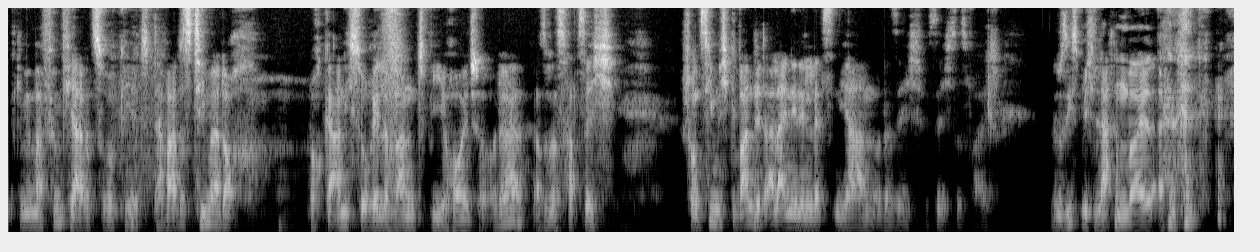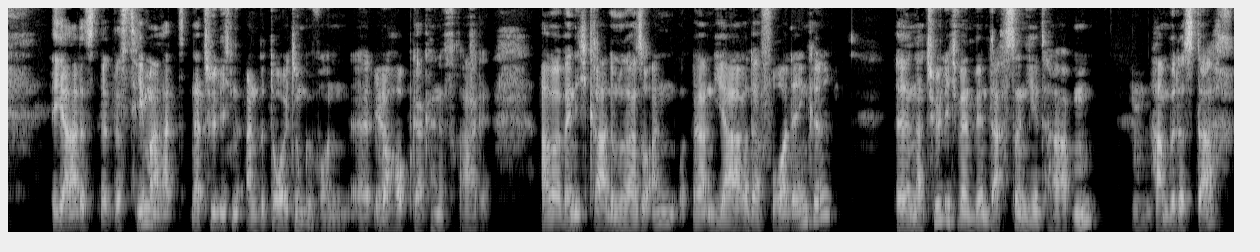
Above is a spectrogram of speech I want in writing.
gehen wir mal fünf Jahre zurückgeht, da war das Thema doch noch gar nicht so relevant wie heute, oder? Also das hat sich schon ziemlich gewandelt, allein in den letzten Jahren, oder sehe ich, sehe ich das falsch? Du siehst mich lachen, weil ja, das, das Thema hat natürlich an Bedeutung gewonnen, äh, ja. überhaupt gar keine Frage. Aber wenn ich gerade mal so an, äh, an die Jahre davor denke, äh, natürlich, wenn wir ein Dach saniert haben, mhm. haben wir das Dach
